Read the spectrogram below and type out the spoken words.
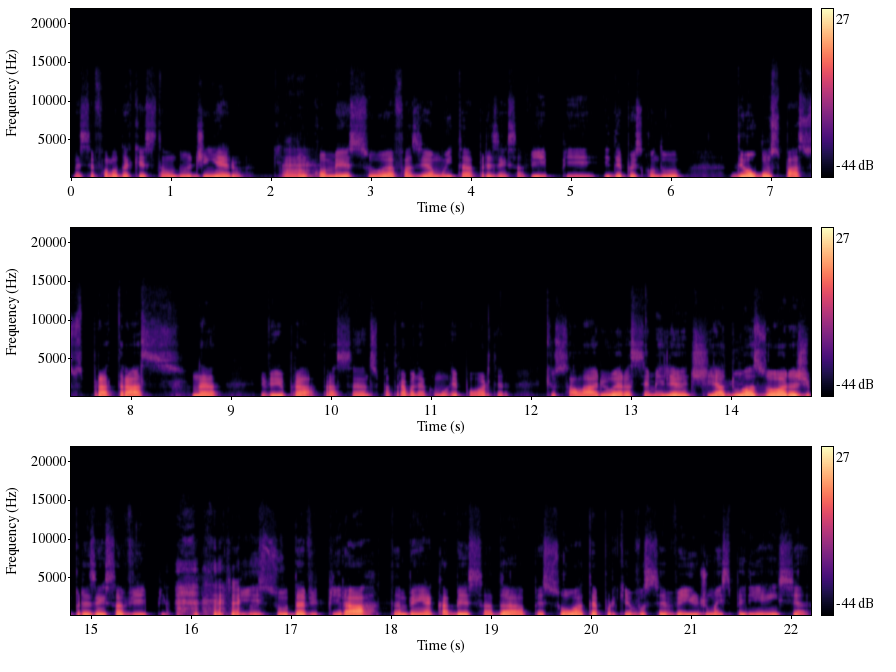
mas você falou da questão do dinheiro. Que É. no começo eh, fazia muita presença VIP e depois quando deu alguns passos para trás, né? E veio para Santos para trabalhar como repórter, que o salário era semelhante a duas horas de presença VIP. Isso deve pirar também a cabeça da pessoa, até porque você veio de uma experiência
